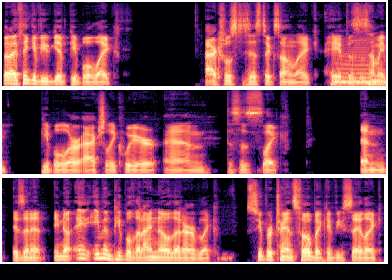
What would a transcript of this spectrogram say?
but i think if you give people like actual statistics on like hey this is how Mm. many people are actually queer and this is like and isn't it you know even people that i know that are like super transphobic if you say like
